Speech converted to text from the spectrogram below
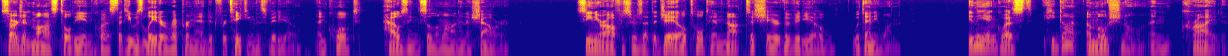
Sergeant Moss told the inquest that he was later reprimanded for taking this video and, quote, housing Soleiman in a shower. Senior officers at the jail told him not to share the video with anyone. In the inquest, he got emotional and cried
